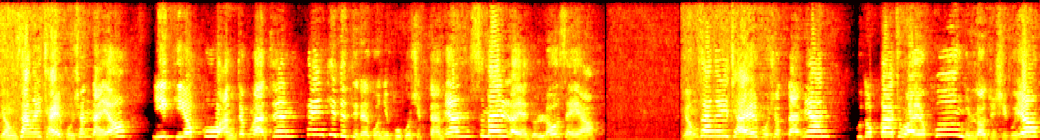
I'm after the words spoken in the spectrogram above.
영상을 잘 보셨나요? 이 귀엽고 앙증맞은 painted dragon이 보고 싶다면 스마일러에 놀러오세요. 영상을 잘 보셨다면 구독과 좋아요 꾹 눌러주시고요.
